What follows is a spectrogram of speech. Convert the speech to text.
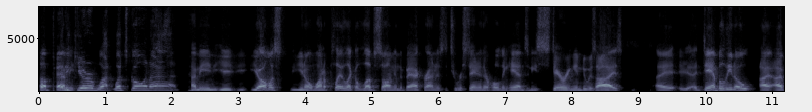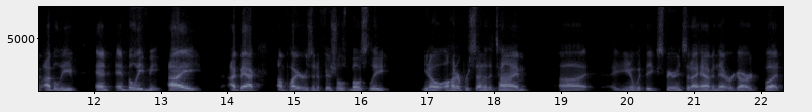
a pedicure? I mean, what what's going on? I mean, you you almost you know want to play like a love song in the background as the two are standing there holding hands and he's staring into his eyes. I, Dan Bellino, I, I I believe, and and believe me, I I back umpires and officials mostly, you know, 100% of the time. Uh, you know, with the experience that I have in that regard. But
